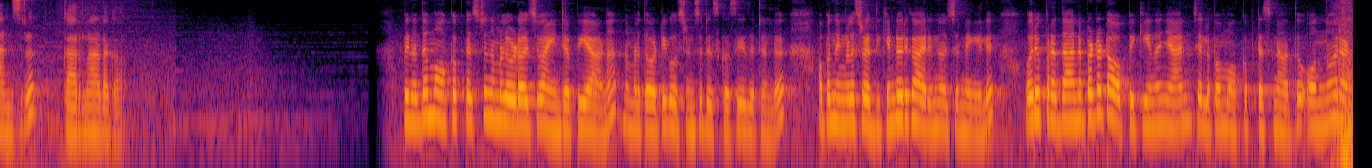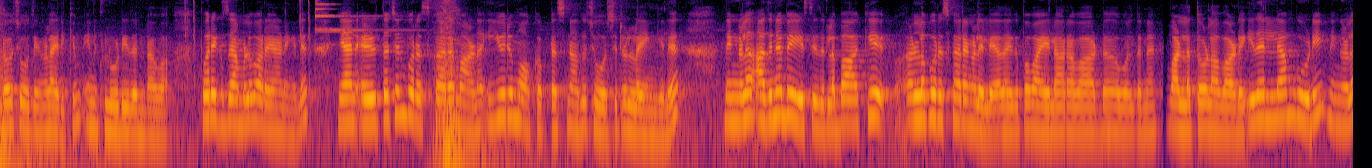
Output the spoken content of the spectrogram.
ആൻസർ കർണാടക. അപ്പോൾ ഇന്നത്തെ മോക്കപ്പ് ടെസ്റ്റ് നമ്മൾ ഇവിടെ വെച്ച് വൈൻഡ് അപ്പ് ചെയ്യാണ്. നമ്മൾ തേർട്ടി ക്വസ്റ്റ്യൻസ് ഡിസ്കസ് ചെയ്തിട്ടുണ്ട്. അപ്പോൾ നിങ്ങൾ ശ്രദ്ധിക്കേണ്ട ഒരു കാര്യം എന്ന് വെച്ചിട്ടുണ്ടെങ്കിൽ ഒരു പ്രധാനപ്പെട്ട ടോപ്പിക്കിൽ നിന്ന് ഞാൻ ചിലപ്പോൾ മോക്കപ്പ് ടെസ്റ്റിനകത്ത് ഒന്നോ രണ്ടോ ചോദ്യങ്ങളായിരിക്കും ഇൻക്ലൂഡ് ചെയ്തിട്ടുണ്ടാവുക. അപ്പോൾ ഒരു എക്സാമ്പിൾ പറയുകയാണെങ്കിൽ ഞാൻ എഴുത്തച്ഛൻ പുരസ്കാരമാണ് ഈ ഒരു മോക്കപ്പ് ടെസ്റ്റിനകത്ത് ചോദിച്ചിട്ടുള്ളതെങ്കിൽ നിങ്ങൾ അതിനെ ബേസ് ചെയ്തിട്ടുള്ള ബാക്കി ഉള്ള പുരസ്കാരങ്ങളില്ലേ അതായത് ഇപ്പോൾ വയലാർ അവാർഡ് അതുപോലെ തന്നെ വള്ളത്തോൾ അവാർഡ് ഇതെല്ലാം കൂടി നിങ്ങൾ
